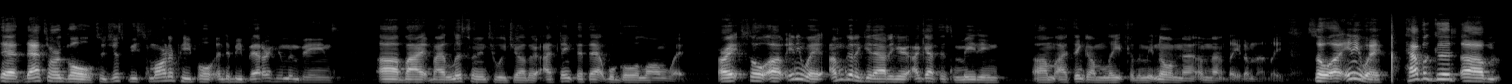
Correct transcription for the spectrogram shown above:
that that's our goal to just be smarter people and to be better human beings uh, by by listening to each other. I think that that will go a long way. All right. So uh, anyway, I'm gonna get out of here. I got this meeting. Um, I think I'm late for the meeting. No, I'm not. I'm not late. I'm not late. So uh, anyway, have a good. Um,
